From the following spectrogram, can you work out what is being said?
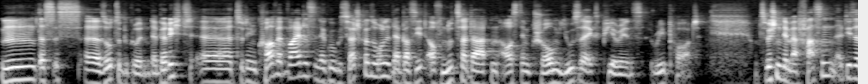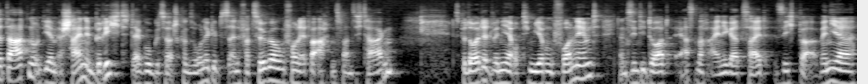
Hm, das ist äh, so zu begründen. Der Bericht äh, zu den Core Web Vitals in der Google Search Konsole, der basiert auf Nutzerdaten aus dem Chrome User Experience Report. Und zwischen dem Erfassen dieser Daten und ihrem Erscheinen im Bericht der Google Search Konsole gibt es eine Verzögerung von etwa 28 Tagen. Das bedeutet, wenn ihr Optimierung vornehmt, dann sind die dort erst nach einiger Zeit sichtbar. Wenn ihr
